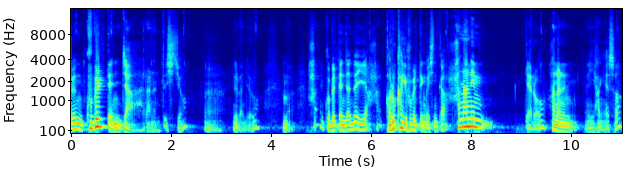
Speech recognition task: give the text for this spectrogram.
아, 이건 구별된 자라는 뜻이죠. 아, 일반적으로. 뭐, 구별된 자인데 이 거룩하게 구별된 것이니까 하나님께로 하나님 향해서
